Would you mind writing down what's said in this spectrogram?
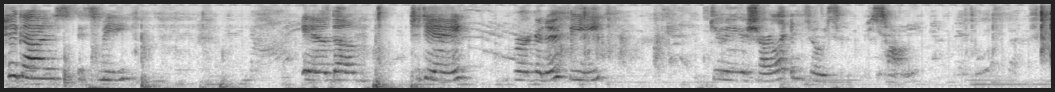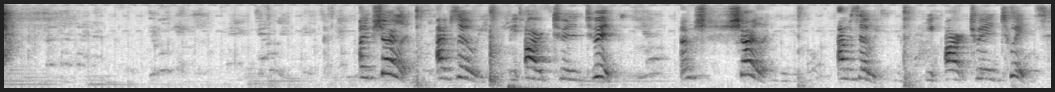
Hey guys, it's me. And um, today we're gonna be doing a Charlotte and Zoey song. I'm Charlotte. I'm Zoey. We are twin twins. I'm Charlotte. I'm Zoey. We are twin twins.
